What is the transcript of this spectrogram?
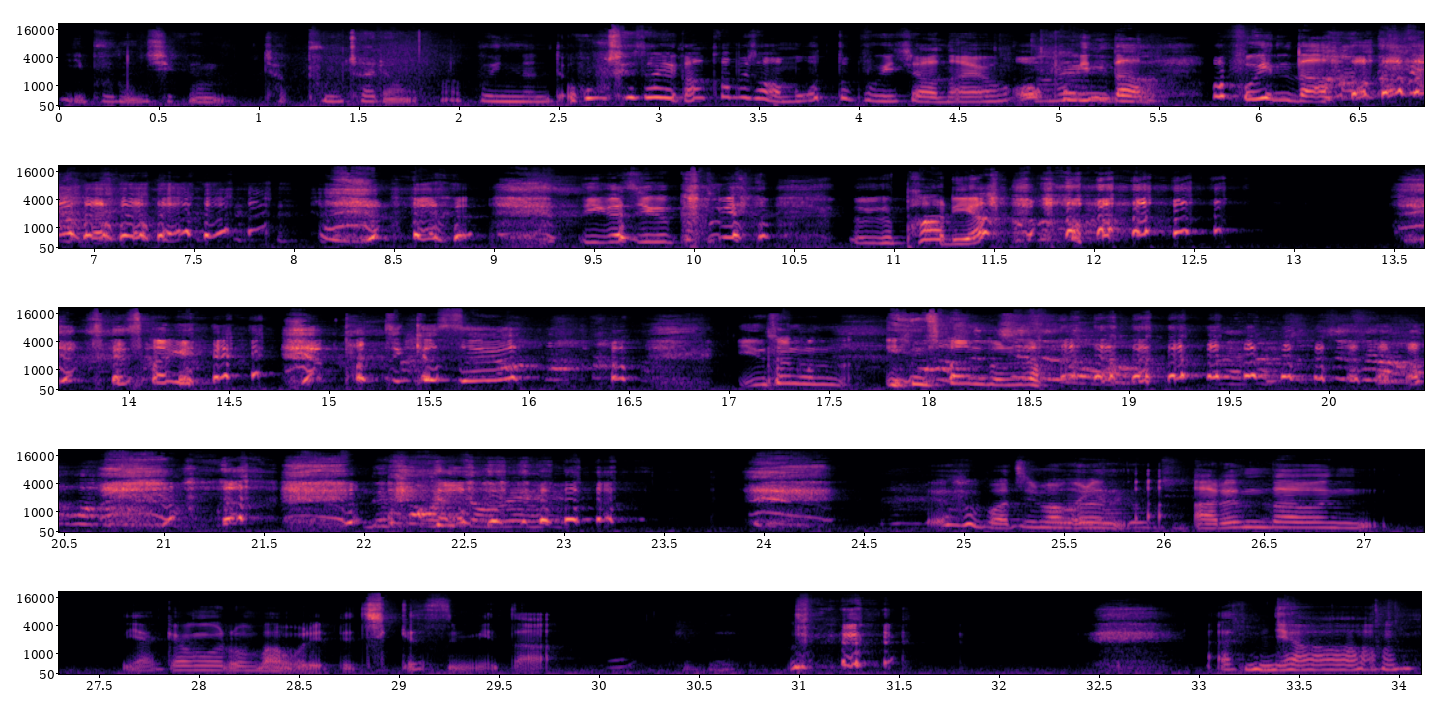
이분은 지금 작품 촬영하고 있는데, 오, 세상에 깜깜해서 아무것도 보이지 않아요. 어, 보인다. 어, 보인다. 네가 지금 카메라, 너 이거 발이야? 세상에 다 찍혔어요. 인성 논- 인성 논란. 내 발이다 왜? 어, 마지막으로는 야경 진짜 아름다운 야경으로 마무리를 짓겠습니다. 기분 안녕.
